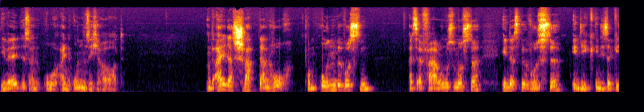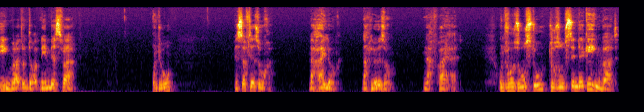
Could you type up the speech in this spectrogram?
Die Welt ist ein, oh, ein unsicherer Ort. Und all das schwappt dann hoch vom Unbewussten als Erfahrungsmuster in das Bewusste, in, die, in dieser Gegenwart und dort nehmen wir es wahr. Und du bist auf der Suche nach Heilung, nach Lösung, nach Freiheit. Und wo suchst du? Du suchst in der Gegenwart.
